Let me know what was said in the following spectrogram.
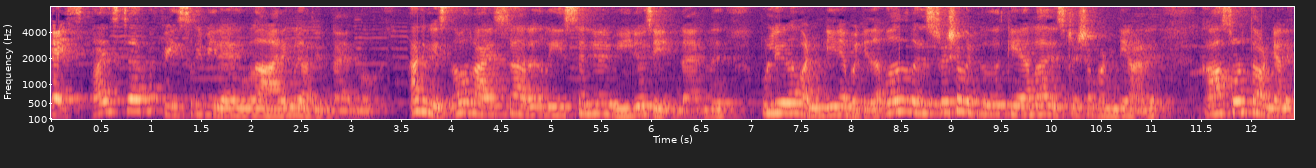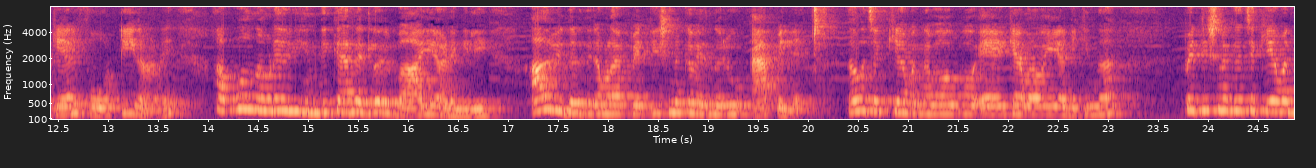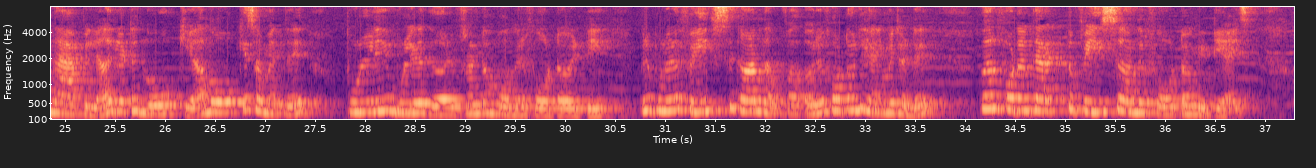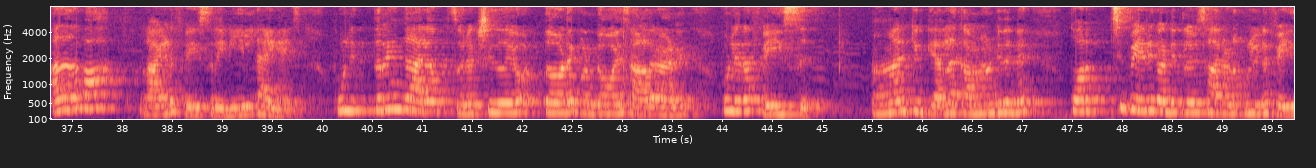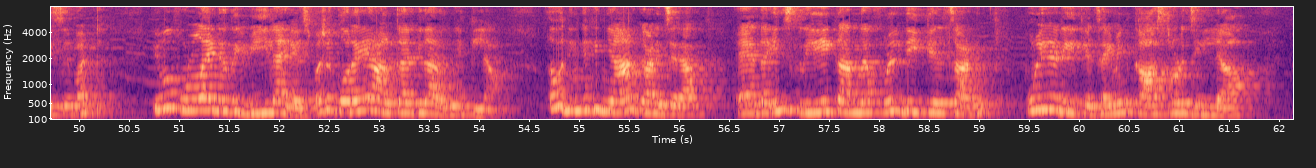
Guys rice സ്റ്റാറിന്റെ face reveal നിങ്ങൾ ആരെങ്കിലും അറിഞ്ഞിട്ടുണ്ടായിരുന്നോ? അത് ഗൈസ് നമ്മൾ റൈസ് സ്റ്റാർ റീസെന്റ് ഒരു വീഡിയോ ചെയ്തിട്ടുണ്ടായിരുന്നു. പുള്ളിയുടെ വണ്ടീനെ പറ്റിയത്. അപ്പോൾ അത് രജിസ്ട്രേഷൻ വരുന്നത് കേരള രജിസ്ട്രേഷൻ വണ്ടിയാണ്. കാസർഗോഡത്തെ വണ്ടിയാണ് കെ എൽ ഫോർട്ടീൻ ആണ്. അപ്പോൾ നമ്മുടെ ഒരു ഹിന്ദിക്കാരനായിട്ടുള്ള ഒരു ബായി ആണെങ്കിൽ ആ ഒരു ഇതെടുത്ത് നമ്മളെ പെറ്റീഷനൊക്കെ വരുന്നൊരു ആപ്പില്ലേ നമുക്ക് ചെക്ക് ചെയ്യാൻ പറ്റുന്ന ഇപ്പോൾ എ ക്യാമറ വഴി അടിക്കുന്ന പെറ്റീഷനൊക്കെ ചെക്ക് ചെയ്യാൻ പറ്റുന്ന ആപ്പില്ല അതിലിട്ട് നോക്കി ആ നോക്കിയ സമയത്ത് പുള്ളിയും പുള്ളിയുടെ ഗേൾ ഫ്രണ്ടും പോകുന്നൊരു ഫോട്ടോ കിട്ടി. പിന്നെ പുള്ളിയുടെ ഫേസ് കാണുന്ന ഒരു ഫോട്ടോയിൽ ഹെൽമെറ്റ് ഉണ്ട്. വേറെ ഫോട്ടോയിൽ കറക്റ്റ് ഫേസ് കാണുന്നൊരു ഫോട്ടോ കിട്ടി ഗൈസ് അത് വാ റായുടെ ഫേസ് റിവീൽഡ് ആയി ഗൈസ് പുള്ളി ഇത്രയും കാലം സുരക്ഷിതയോടെ കൊണ്ടുപോയ സാധനമാണ് പുള്ളിയുടെ ഫേസ് ആർക്കും കേരള കമ്മ്യൂണിറ്റി തന്നെ കുറച്ച് പേര് കണ്ടിട്ടുള്ള ഒരു സാധനമാണ് പുള്ളിയുടെ ഫേസ് ബട്ട് ഇവ ഫുള്ളായിട്ട് റിവീലായി ഗൈസ് പക്ഷെ കുറെ ആൾക്കാർക്ക് ഇത് അറിഞ്ഞിട്ടില്ല. അപ്പോൾ നിങ്ങൾക്ക് ഞാൻ കാണിച്ചുതരാം. ഏതാ ഈ സ്ക്രീനിൽ കാണുന്ന ഫുൾ ഡീറ്റെയിൽസ് ആണ്. പുള്ളിയുടെ ഡീറ്റെയിൽസ് ഐ മീൻ കാസർഗോഡ് ജില്ല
